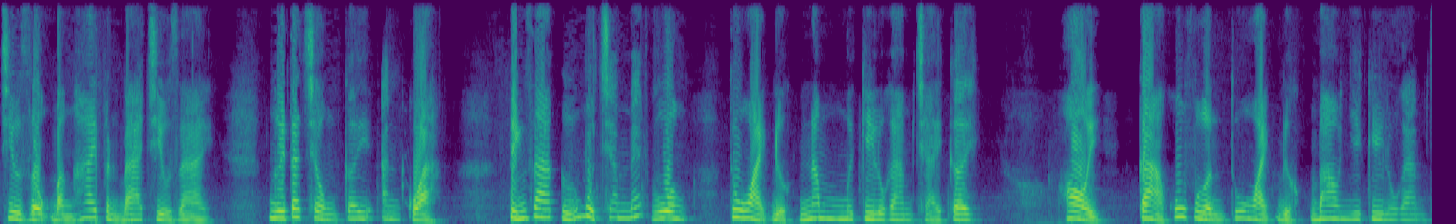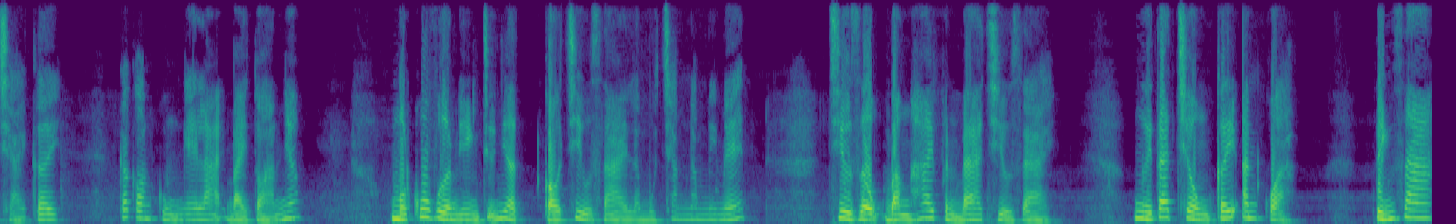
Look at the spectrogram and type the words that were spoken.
chiều rộng bằng 2 phần 3 chiều dài. Người ta trồng cây ăn quả. Tính ra cứ 100 m vuông thu hoạch được 50 kg trái cây. Hỏi cả khu vườn thu hoạch được bao nhiêu kg trái cây? Các con cùng nghe lại bài toán nhé. Một khu vườn hình chữ nhật có chiều dài là 150 m, chiều rộng bằng 2 phần 3 chiều dài. Người ta trồng cây ăn quả. Tính ra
